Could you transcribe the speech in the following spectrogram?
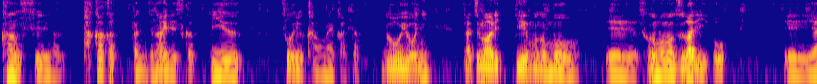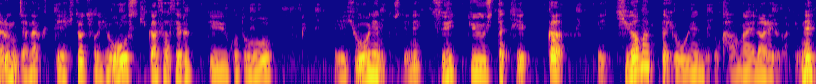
感性が高かったんじゃないですかっていうそういう考え方。同様に立ち回りっていうものも、えーそのものズバリを、えーやるんじゃなくて一つの様式化させるっていうことを、え表現としてね追求した結果、え極まった表現だと考えられるわけね。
